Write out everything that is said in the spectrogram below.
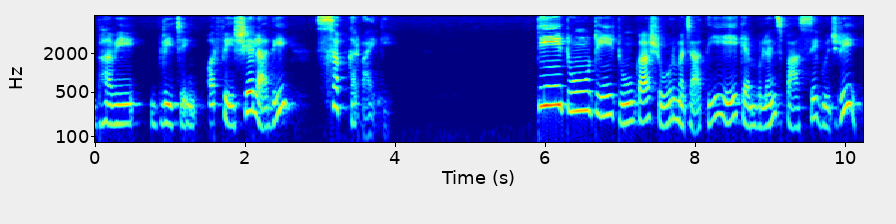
भवी ब्लीचिंग और फेशियल आदि सब करवाएगी। टी टू टी टू का शोर मचाती एक एंबुलेंस पास से गुजरी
